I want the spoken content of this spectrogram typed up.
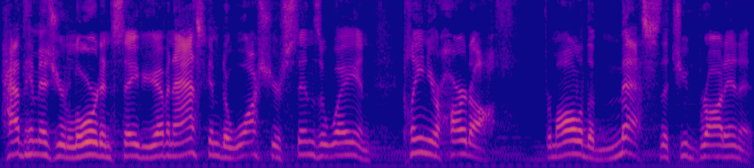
have Him as your Lord and Savior, you haven't asked Him to wash your sins away and clean your heart off from all of the mess that you've brought in it,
